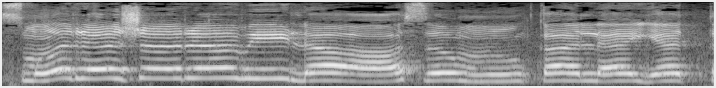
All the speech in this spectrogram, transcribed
स्मरशरविलासं कलयत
